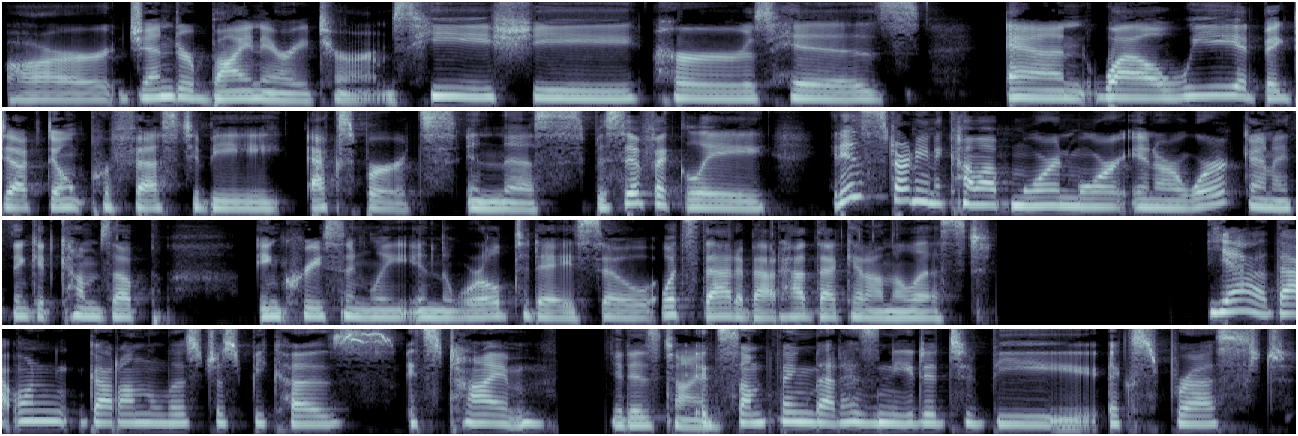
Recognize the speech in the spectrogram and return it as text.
are gender binary terms he, she, hers, his. And while we at Big Duck don't profess to be experts in this specifically, it is starting to come up more and more in our work. And I think it comes up increasingly in the world today. So, what's that about? How'd that get on the list? Yeah, that one got on the list just because it's time. It is time. It's something that has needed to be expressed.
